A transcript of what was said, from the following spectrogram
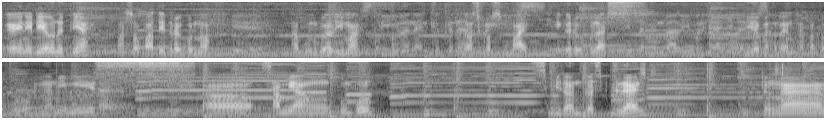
Oke ini dia unitnya Pasopati Dragunov. Tabung 25 Tasker Spike 312 diameter lensa 40 dengan mimis eh, Samyang tumpul 19 grind dengan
